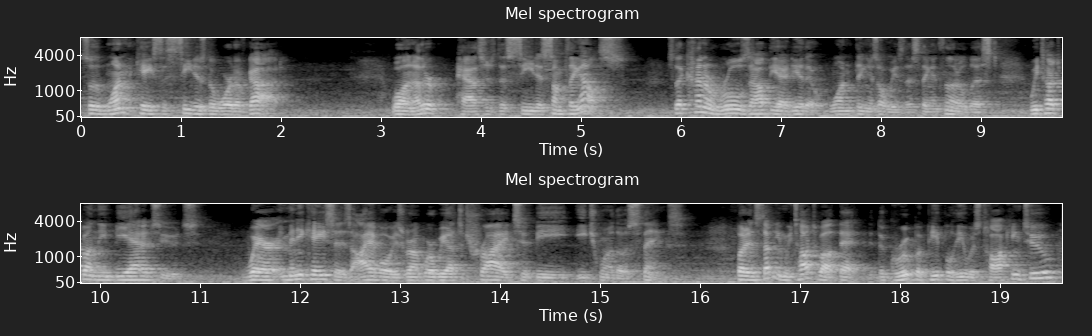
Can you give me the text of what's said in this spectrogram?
So in one case, the seed is the word of God. Well, in another passage, the seed is something else. So that kind of rules out the idea that one thing is always this thing. It's another list. We talked about in the Beatitudes, where in many cases I have always grown up where we have to try to be each one of those things. But in studying, we talked about that the group of people he was talking to.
